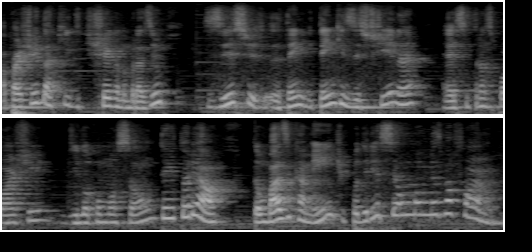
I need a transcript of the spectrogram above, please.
a partir daqui que chega no Brasil, existe, tem, tem que existir, né, esse transporte de locomoção territorial. Então, basicamente, poderia ser uma mesma forma,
